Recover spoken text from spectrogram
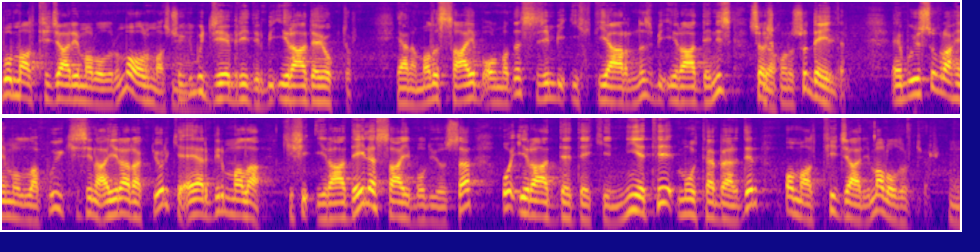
Bu mal ticari mal olur mu? Olmaz. Çünkü bu cebridir, bir irade yoktur. Yani malı sahip olmada sizin bir ihtiyarınız, bir iradeniz söz Yok. konusu değildir. Ebu Yusuf Rahimullah bu ikisini ayırarak diyor ki eğer bir mala kişi iradeyle sahip oluyorsa o iradedeki niyeti muteberdir. O mal ticari mal olur diyor.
